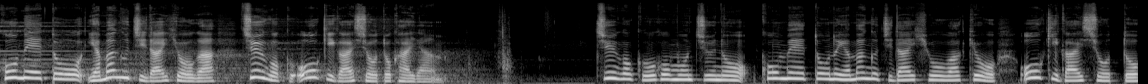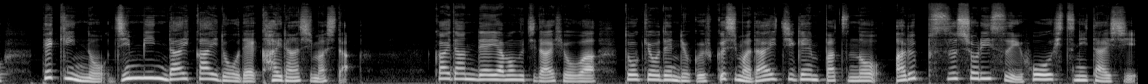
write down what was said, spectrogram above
公明党山口代表が中国王毅外相と会談。中国を訪問中の公明党の山口代表は今日、王毅外相と北京の人民大会堂で会談しました。会談で山口代表は東京電力福島第一原発のアルプス処理水放出に対し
